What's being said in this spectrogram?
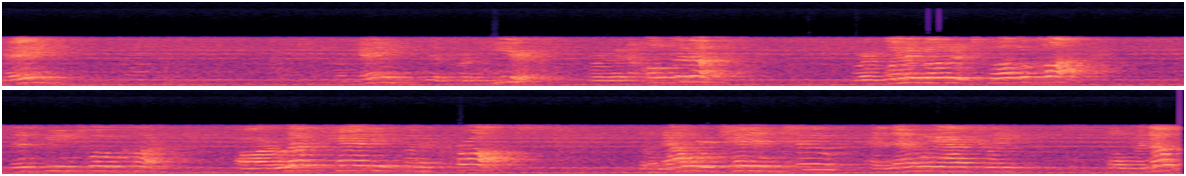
Okay? Okay, so from here, we're gonna open up. We're gonna go to twelve o'clock, this being twelve o'clock. Our left hand is gonna cross. So now we're ten and two, and then we actually open up,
